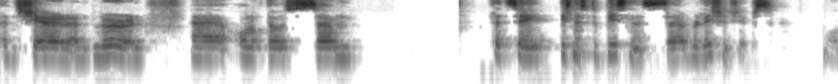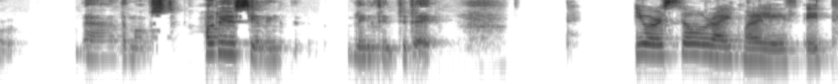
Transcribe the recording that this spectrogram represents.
and share and learn uh, all of those, um, let's say, business to business uh, relationships more, uh, the most. How do you see LinkedIn today? You are so right, Marilise. It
